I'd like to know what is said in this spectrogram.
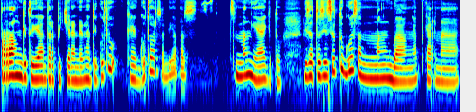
perang gitu ya antara pikiran dan hati gue tuh kayak gue tuh harus sedih apa seneng ya gitu. Di satu sisi tuh gue seneng banget karena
